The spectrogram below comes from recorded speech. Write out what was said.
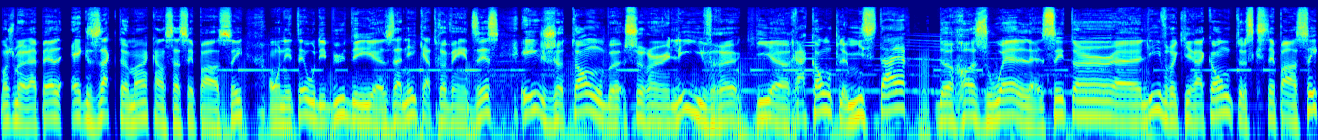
Moi, je me rappelle exactement quand ça s'est passé. On était au début des euh, années 90 et je tombe sur un livre qui euh, raconte le mystère de Roswell. C'est un euh, livre qui raconte ce qui s'est passé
